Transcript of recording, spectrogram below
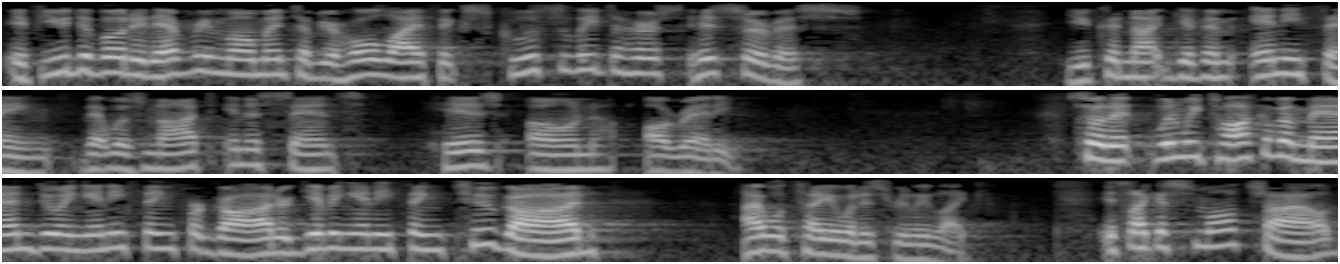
If you devoted every moment of your whole life exclusively to her, His service, you could not give Him anything that was not, in a sense, His own already. So that when we talk of a man doing anything for God or giving anything to God, I will tell you what it's really like. It's like a small child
